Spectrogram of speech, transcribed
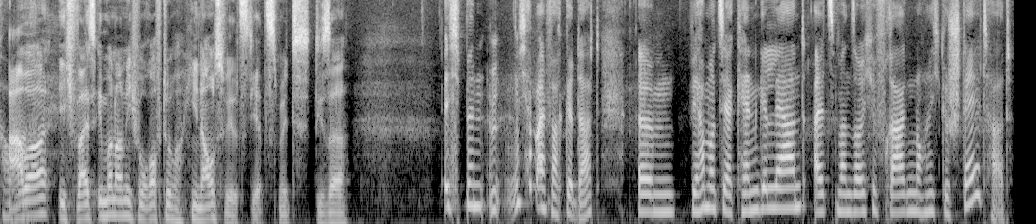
Komm. aber ich weiß immer noch nicht, worauf du hinaus willst jetzt mit dieser. Ich bin, ich habe einfach gedacht, ähm, wir haben uns ja kennengelernt, als man solche Fragen noch nicht gestellt hat.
